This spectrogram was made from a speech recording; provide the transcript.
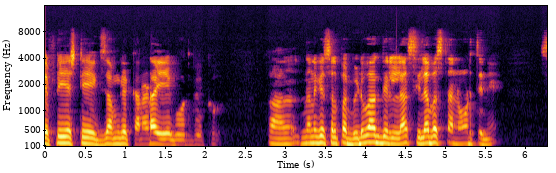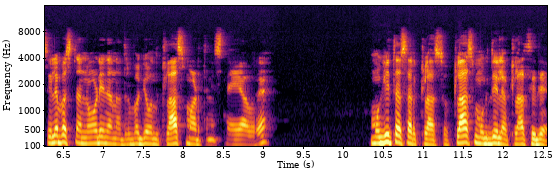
F D S T ಎಕ್ಸಾಮ್ಗೆ ಕನ್ನಡ ಹೇಗೆ ಓದಬೇಕು? ನನಗೆ ಸ್ವಲ್ಪ ಬಿಡುವಾಗ್ದಿರಲಿಲ್ಲ ಸಿಲೆಬಸ್ನ ನೋಡ್ತೀನಿ. ಸಿಲೆಬಸ್ನ ನೋಡಿ ನಾನು ಅದ್ರ ಬಗ್ಗೆ ಒಂದು ಕ್ಲಾಸ್ ಮಾಡ್ತೀನಿ ಸ್ನೇಹ ಅವರೇ. ಮುಗೀತಾ ಸರ್ ಕ್ಲಾಸು ಕ್ಲಾಸ್ ಮುಗ್ದಿಲ್ಲ ಕ್ಲಾಸ್ ಇದೆ.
